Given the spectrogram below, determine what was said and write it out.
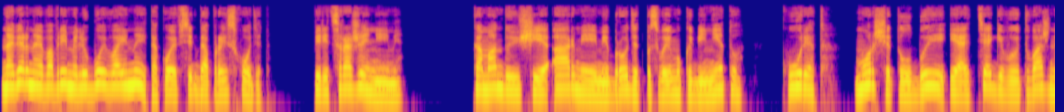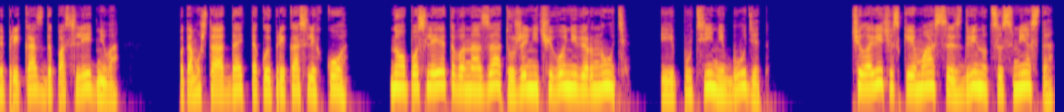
Наверное, во время любой войны такое всегда происходит. Перед сражениями. Командующие армиями бродят по своему кабинету, курят, морщат лбы и оттягивают важный приказ до последнего, потому что отдать такой приказ легко — но после этого назад уже ничего не вернуть, и пути не будет. Человеческие массы сдвинутся с места,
